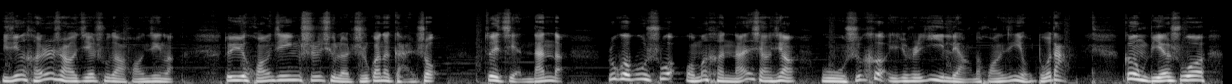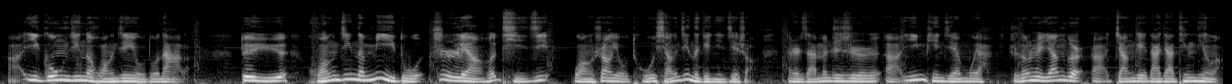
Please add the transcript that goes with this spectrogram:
已经很少接触到黄金了。对于黄金失去了直观的感受。最简单的，如果不说，我们很难想象五十克，也就是一两的黄金有多大，更别说啊一公斤的黄金有多大了。对于黄金的密度、质量和体积。网上有图详尽的给你介绍，但是咱们这是啊音频节目呀，只能是秧歌儿啊讲给大家听听了。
